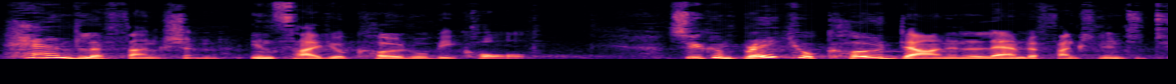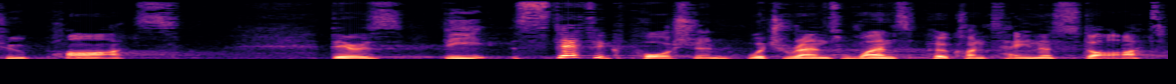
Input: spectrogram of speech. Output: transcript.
handler function inside your code will be called. So you can break your code down in a Lambda function into two parts. There's the static portion, which runs once per container start.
